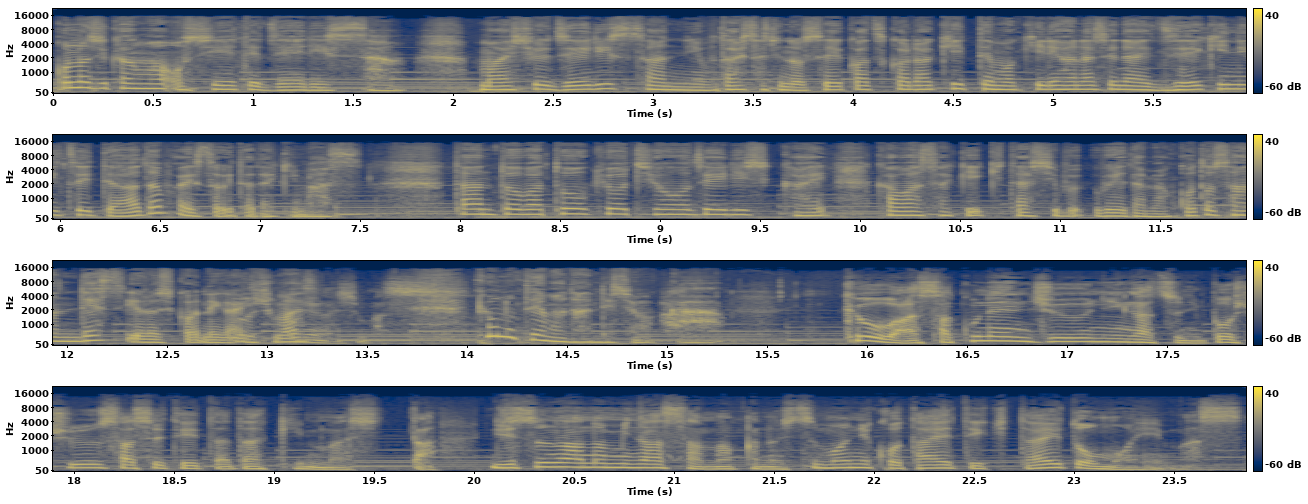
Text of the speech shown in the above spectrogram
この時間は教えて税理士さん。毎週税理士さんに私たちの生活から切っても切り離せない税金についてアドバイスをいただきます。担当は東京地方税理士会川崎北支部上田誠さんです。よろしくお願いします。今日のテーマなんでしょうか？今日は昨年12月に募集させていただきました。リスナーの皆様からの質問に答えていきたいと思います。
